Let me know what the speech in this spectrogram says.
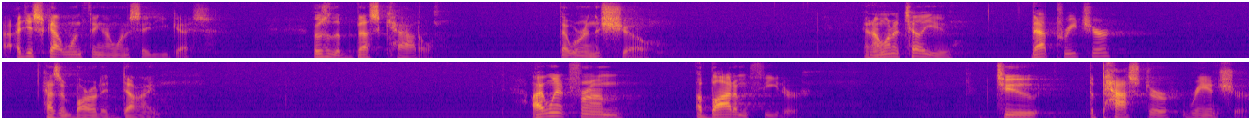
I just got one thing I want to say to you guys. Those are the best cattle that were in the show. And I want to tell you that preacher hasn't borrowed a dime. I went from a bottom feeder to the pastor rancher.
